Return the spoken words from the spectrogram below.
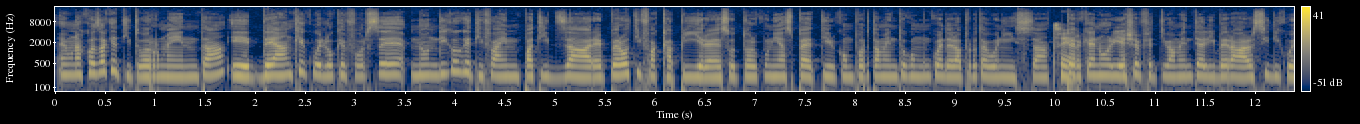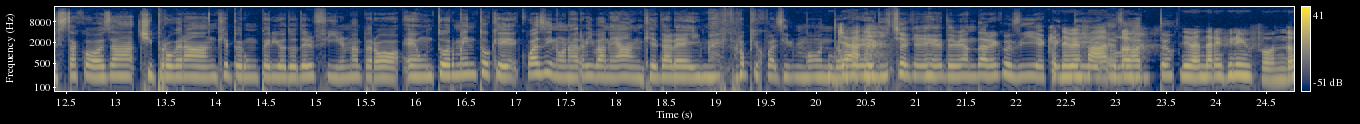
è una cosa che ti tormenta ed è anche quello che forse, non dico che ti fa empatizzare, però ti fa capire sotto alcuni aspetti il comportamento comunque della protagonista. Sì. Perché non riesce effettivamente a liberarsi di questa cosa, ci proverà anche per un periodo del film, però è un tormento che quasi non arriva neanche da lei, ma è proprio quasi il mondo Già. che dice che deve andare così e che quindi, deve farlo. Esatto. Deve andare fino in fondo.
